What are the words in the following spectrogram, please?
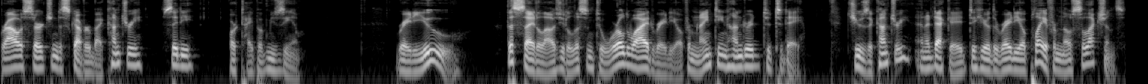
Browse, search, and discover by country, city, or type of museum. Radio. This site allows you to listen to worldwide radio from 1900 to today. Choose a country and a decade to hear the radio play from those selections.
